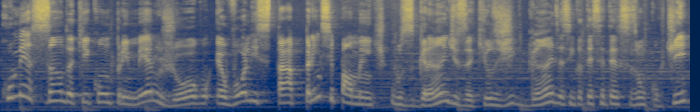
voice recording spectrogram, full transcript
começando aqui com o primeiro jogo, eu vou listar principalmente os grandes aqui, os gigantes assim que eu tenho certeza que vocês vão curtir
